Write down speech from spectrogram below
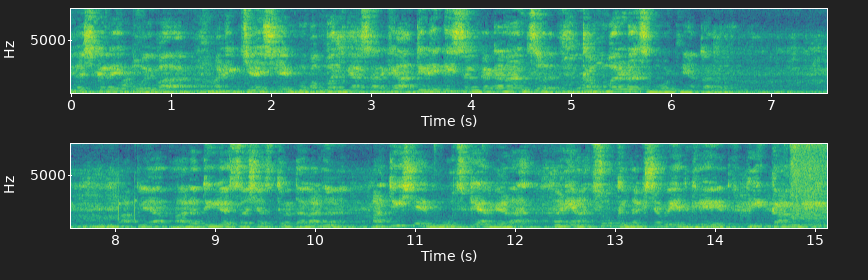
लष्कर ए तोयबा आणि जैश ए मोहम्मद यासारख्या अतिरेकी संघटनांचं कंबरडच मोडण्यात आलं. आपल्या भारतीय सशस्त्र दलानं अतिशय मोजक्या वेळात आणि अचूक लक्षवेध घेत ही कामगिरी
